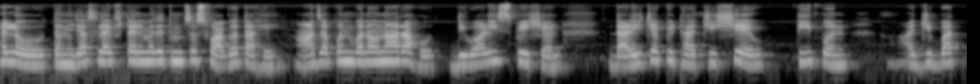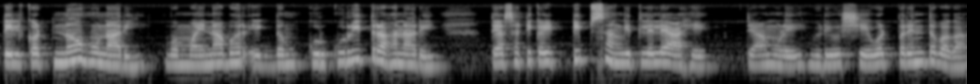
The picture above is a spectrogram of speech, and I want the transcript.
हॅलो तनुजास लाईफस्टाईलमध्ये तुमचं स्वागत आहे. आज आपण बनवणार आहोत दिवाळी स्पेशल डाळीच्या पिठाची शेव. ती पण अजिबात तेलकट न होणारी व महिनाभर एकदम कुरकुरीत राहणारी. त्यासाठी काही टिप्स सांगितलेले आहे. त्यामुळे व्हिडिओ शेवटपर्यंत बघा.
